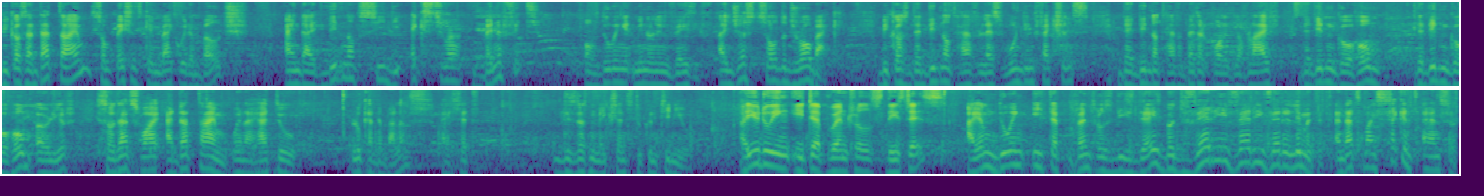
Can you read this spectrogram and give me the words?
Because at that time, some patients came back with a bulge, and I did not see the extra benefit of doing it minimally invasive. I just saw the drawback because they did not have less wound infections, they did not have a better quality of life, they didn't go home, they didn't go home earlier. So that's why at that time when I had to look at the balance, I said this doesn't make sense to continue. Are you doing ETEP ventrals these days? I am doing ETEP ventrals these days, but very, very, very limited. And that's my second answer.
